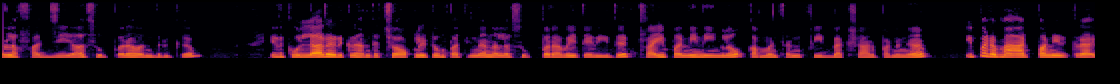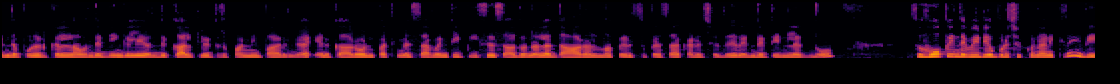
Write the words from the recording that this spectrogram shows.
நல்லா ஃபஜ்ஜியாக சூப்பராக வந்திருக்கு. இதுக்கு உள்ளார இருக்கிற அந்த சாக்லேட்டும் பார்த்திங்கன்னா நல்லா சூப்பராகவே தெரியுது. ட்ரை பண்ணி நீங்களும் கமெண்ட்ஸ் அண்ட் ஃபீட்பேக் ஷேர் பண்ணுங்கள் இப்போ நம்ம ஆட் பண்ணியிருக்கிற இந்த பொருட்கள்லாம் வந்து நீங்களே வந்து கால்குலேட்டர் பண்ணி பாருங்கள் எனக்கு அரௌண்ட் பார்த்திங்கன்னா செவன்ட்டி பீசஸ் அதுவும் நல்லா தாராளமாக பெருசு பெருசாக கிடச்சிது ரெண்டு டென்லேருந்தும் ஸோ ஹோப் இந்த வீடியோ பிடிச்சிருக்குன்னு நினைக்கிறேன். இதே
